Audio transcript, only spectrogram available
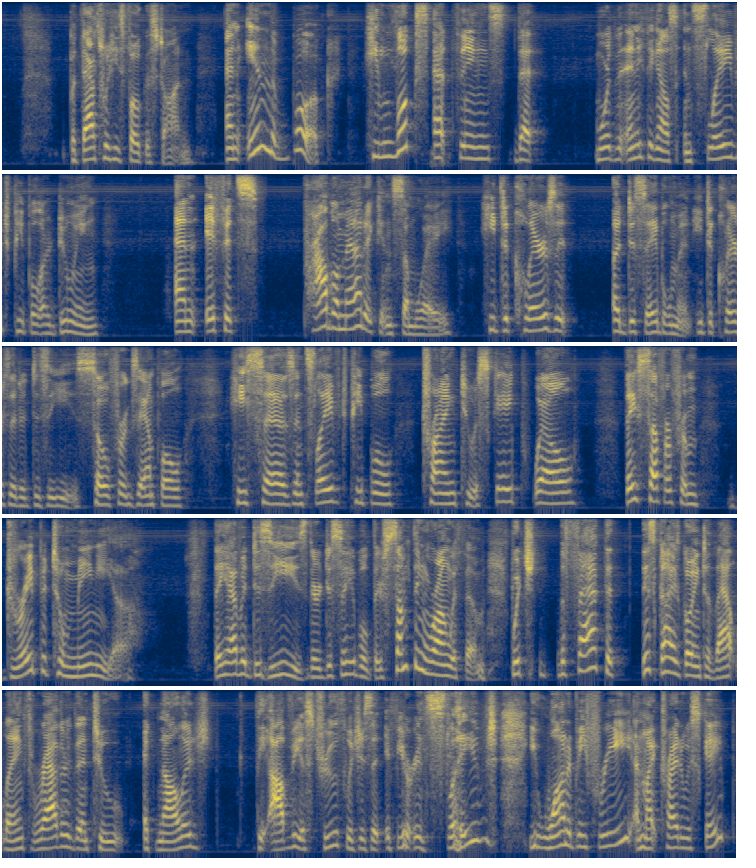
but that's what he's focused on. And in the book, he looks at things that more than anything else enslaved people are doing. And if it's problematic in some way, he declares it a disablement, he declares it a disease. So, for example, he says enslaved people trying to escape, well, they suffer from drapetomania. They have a disease, they're disabled, there's something wrong with them, which the fact that this guy is going to that length rather than to acknowledge the obvious truth, which is that if you're enslaved, you want to be free and might try to escape.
